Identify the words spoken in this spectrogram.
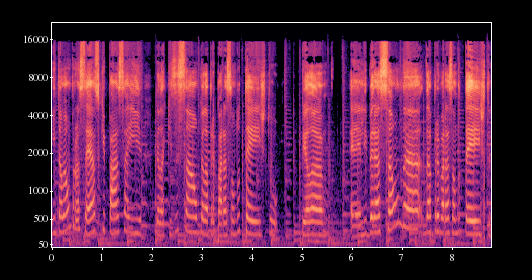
Então é um processo que passa aí pela aquisição, pela preparação do texto, pela é, liberação da, da preparação do texto,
